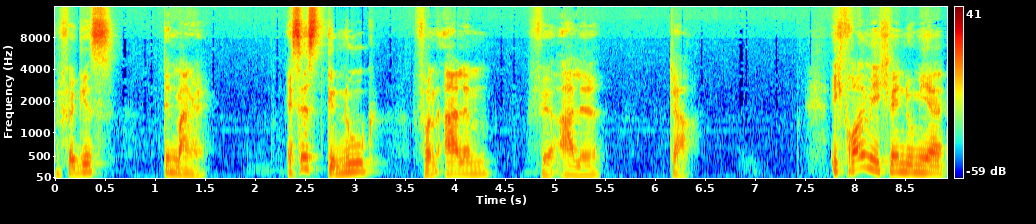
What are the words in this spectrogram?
Und vergiss den Mangel. Es ist genug von allem für alle da. Ich freue mich, wenn du mir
